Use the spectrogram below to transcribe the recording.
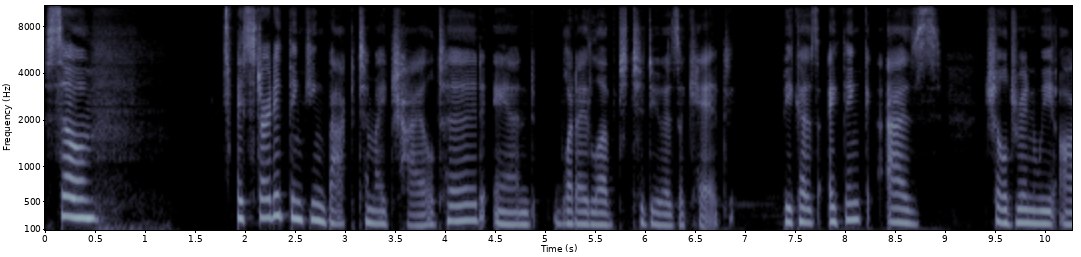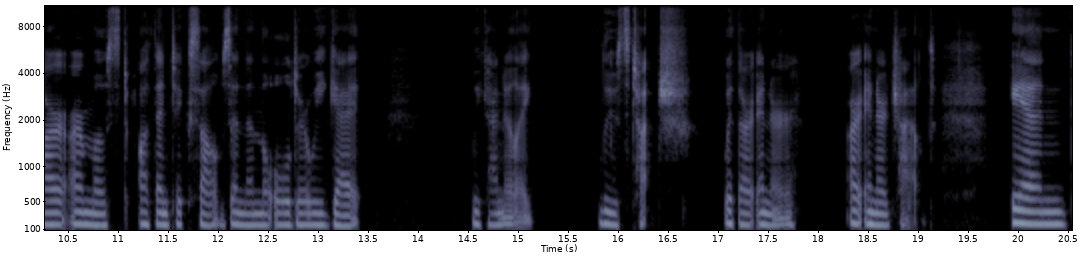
So i started thinking back to my childhood and what i loved to do as a kid because i think as children we are our most authentic selves and then the older we get we kind of like lose touch with our inner our inner child. And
